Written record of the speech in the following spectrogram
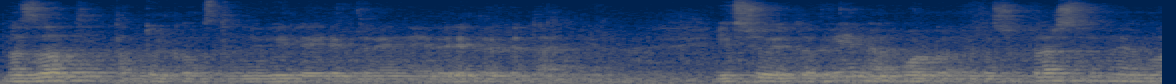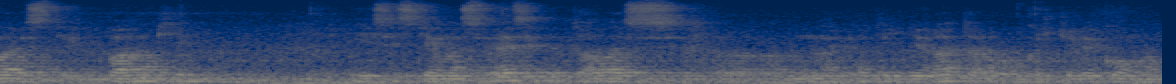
назад там только электроэнергию, электропитание. И все это время органы государственной власти, банки и система связи пыталась э, от генератора Укртелекома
